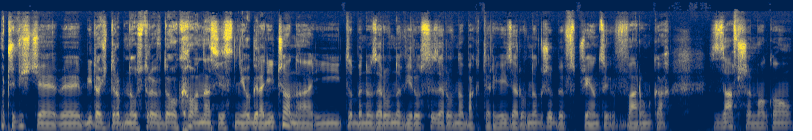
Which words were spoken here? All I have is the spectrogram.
Oczywiście y, ilość drobnoustrojów dookoła nas jest nieograniczona i to będą zarówno wirusy, zarówno bakterie i zarówno grzyby w sprzyjających warunkach zawsze mogą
